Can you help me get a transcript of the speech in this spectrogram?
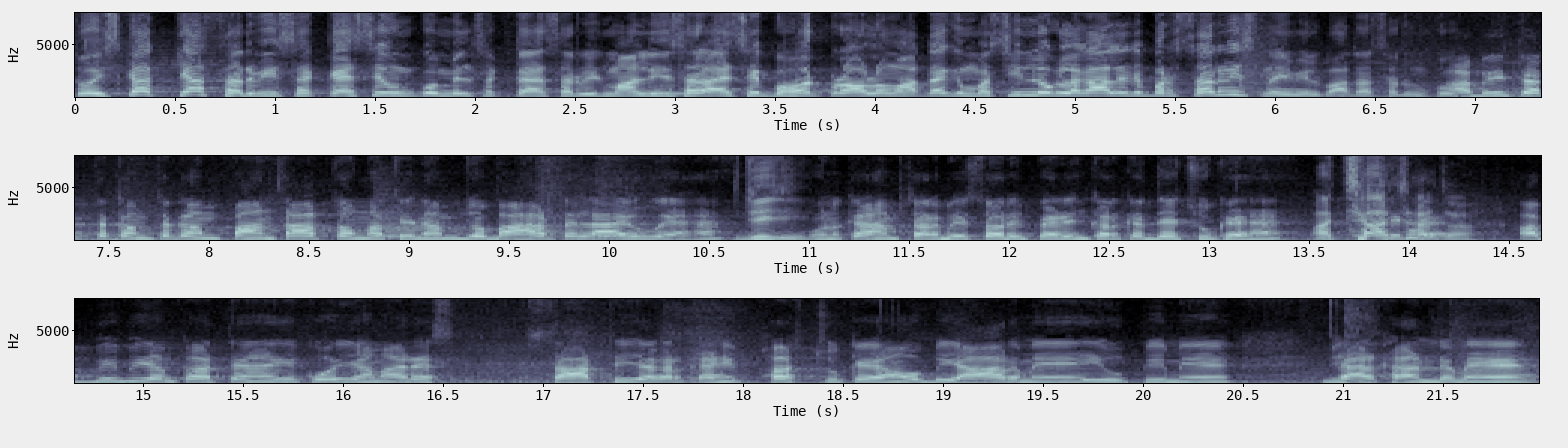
तो इसका क्या सर्विस है? कैसे उनको मिल सकता है सर्विस? मान लीजिए सर ऐसे बहुत प्रॉब्लम आता है कि मशीन लोग लगा लेते पर सर्विस नहीं मिल पाता सर उनको। अभी तक तो कम से कम पाँच सात सौ मशीन हम जो बाहर से लाए हुए हैं जी जी। उनका हम सर्विस और रिपेयरिंग करके दे चुके हैं। अच्छा अच्छा अच्छा। अभी भी हम कहते हैं कि कोई हमारे साथी अगर कहीं फंस चुके हों बिहार में यूपी में झारखंड में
